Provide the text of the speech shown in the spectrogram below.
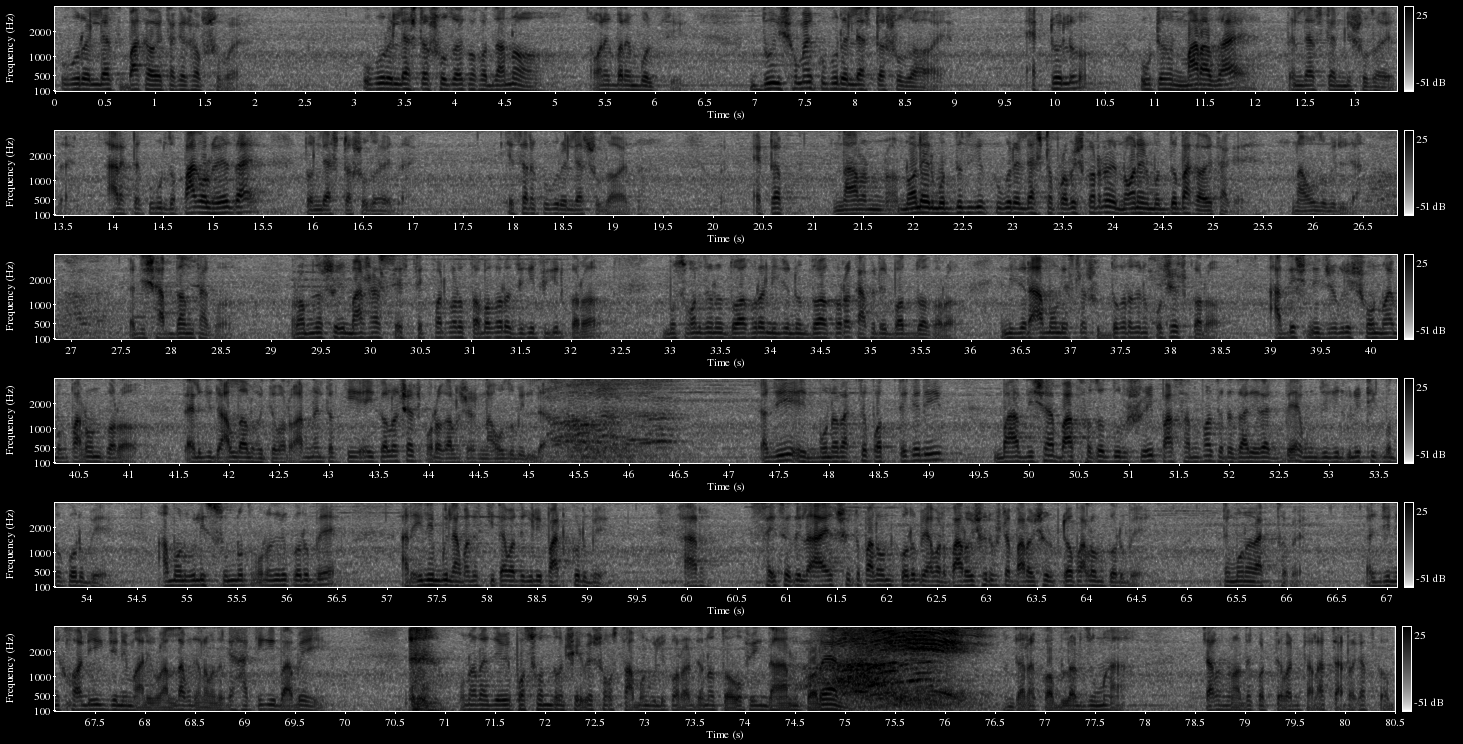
কুকুরের ল্যাস বাঁকা হয়ে থাকে সবসময়। কুকুরের ল্যাসটা সোজা হয় কখন জানো? অনেকবার আমি বলছি, দুই সময় কুকুরের ল্যাসটা সোজা হয়। একটা হলো, কুকুরটা যখন মারা যায়, তার ল্যাসটা এমনি সোজা হয়ে যায়। আর একটা কুকুর যখন পাগল হয়ে যায় তখন ল্যাসটা সোজা হয়ে যায়। এছাড়া কুকুরের ল্যাস সোজা হয় না। একটা ননের মধ্যে যদি কুকুরের ল্যাসটা প্রবেশ করে না ননের মধ্যে বাঁকা হয়ে থাকে। নাউজুবিল্লা কাজে সাবধান থাকো। রমজান শরীর মাস আসছে ইস্তেকফার করো তবা করো, জিকির ফিকির করো। মুসলমানের জন্য দোয়া করো, নিজের জন্য দোয়া করো কাফেরের বদ দোয়া করো। নিজের আমল ইসলাম শুদ্ধ করার জন্য কোশেষ করো। আদেশ নিজেরগুলি শোনো এবং পালন করো। তাইলে যদি আল্লাহ হইতে পারো, আর নাই তো কি এই কালো শেষ পরকাল শেষ নাউজুবিল্লা কাজে, এই মনে রাখতে প্রত্যেকেরই বা দিশা বাদ ফজর দুরসই পাঁচ আনফাজ এটা জারি রাখবে এবং জিগিরগুলি ঠিকমতো করবে, আমলগুলি শূন্যত মনোযোগ করবে, আর ইলিমগুলি আমাদের কিতাবাদিগুলি পাঠ করবে, আর সাইসদিল আয়াত শরীফ পালন করবে, আবার বারোই শরীফটা, বারোই শরীফটাও পালন করবে, এটা মনে রাখতে হবে। যিনি খলিক, যিনি মালিক, আল্লাহ আমাদেরকে হাকিকিভাবেই ওনারা যে পছন্দ সেভাবে সমস্ত আমলগুলি করার জন্য তৌফিক দান করেন। যারা কবলার জুমা যারা করতে পারেন তারা চার রাখাত কব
